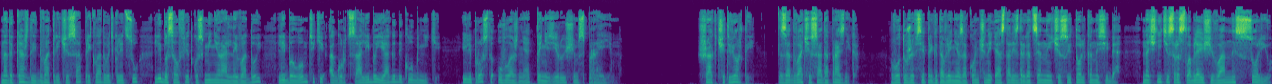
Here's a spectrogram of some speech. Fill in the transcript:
надо каждые 2-3 часа прикладывать к лицу либо салфетку с минеральной водой, либо ломтики огурца, либо ягоды клубники, или просто увлажнять тонизирующим спреем. Шаг четвертый. За два часа до праздника. Вот уже все приготовления закончены и остались драгоценные часы только на себя. Начните с расслабляющей ванны с солью.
